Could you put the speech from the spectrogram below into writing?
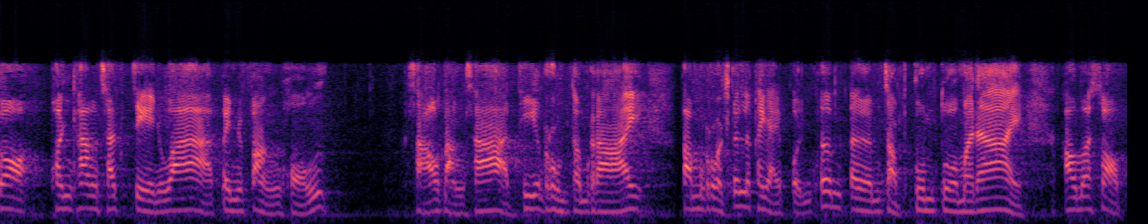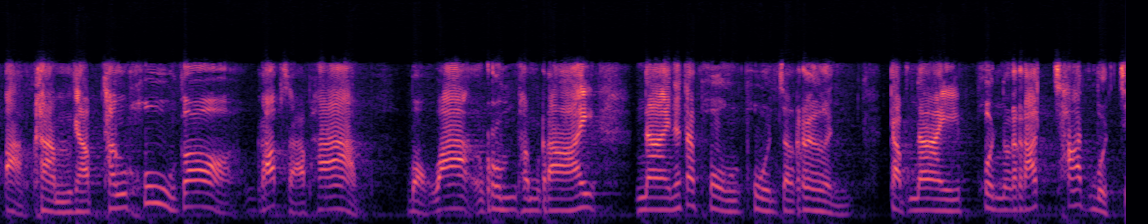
ก็ค่อนข้างชัดเจนว่าเป็นฝั่งของ สาวต่างชาติที่รุมทำร้ายตำรวจก็เลยขยายผลเพิ่มเติมจับกลุ่มตัวมาได้ เอามาสอบปากคำครับ ทั้งคู่ก็รับสารภาพ บอกว่ารุมทำร้าย นายนัทพงศ์ภูลเจริญ กับนายพลรัตน์ชาติบุตรจ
